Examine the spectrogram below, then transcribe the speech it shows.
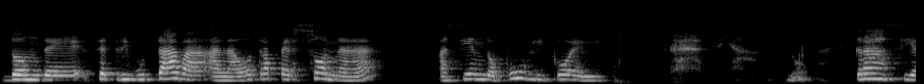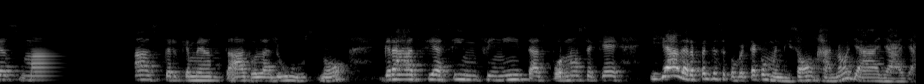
donde se tributaba a la otra persona haciendo público el gracias, ¿no? Gracias, Master, que me has dado la luz, ¿no? Gracias infinitas por no sé qué. Y ya de repente se convertía como en lisonja, ¿no? Ya, ya, ya,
